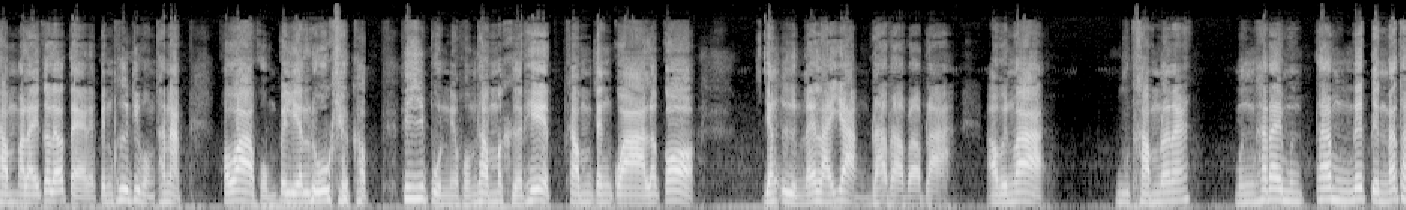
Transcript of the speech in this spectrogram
ทำอะไรก็แล้วแต่เป็นพืชที่ผมถนัด เพราะว่าผมไปเรียนรู้เกี่ยวกับที่ญี่ปุ่นเนี่ยผมทำมะเขือเทศทำแตงกวาแล้วก็อย่างอื่นหลาย ๆ อย่างบลาบลาบลาบลาเอาเป็นว่ากูทำแล้วนะ มึงถ้าได้มึงถ้ามึงได้เป็นรัฐ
